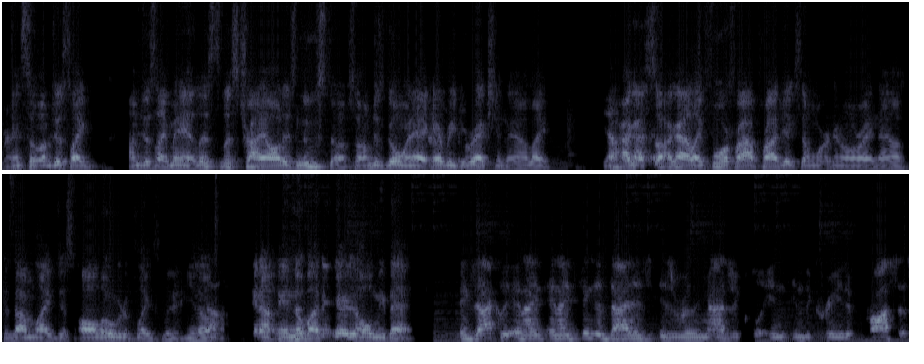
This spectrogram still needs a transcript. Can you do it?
Right. And so I'm just like I'm just like, man, let's let's try all this new stuff. So I'm just going at every direction now. Like, yeah, I got so I got like four or five projects I'm working on right now because I'm like just all over the place with it, you know. Yeah. And I, and nobody there to hold me back. Exactly, and I and I think that that is is really magical in in the creative process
